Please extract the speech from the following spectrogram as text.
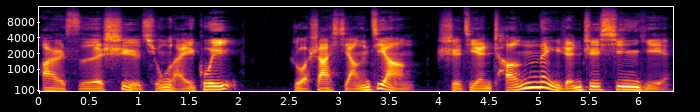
二子势穷来归，若杀降将，是见城内人之心也。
